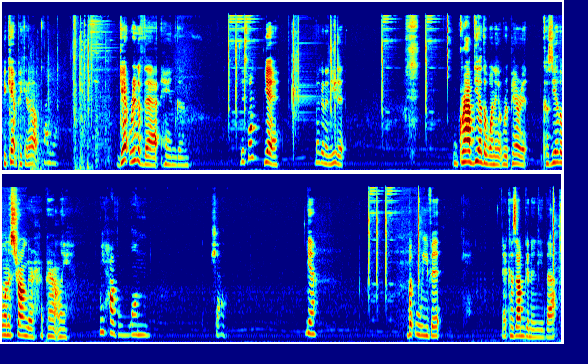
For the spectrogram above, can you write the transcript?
You can't pick it up. Ah, yeah. Get rid of that handgun. This one? Yeah. Not gonna need it. Grab the other one and repair it. Because the other one is stronger, apparently. We have one shell. Yeah. But leave it. Yeah, because I'm gonna need that.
